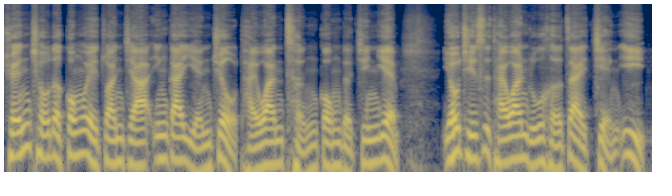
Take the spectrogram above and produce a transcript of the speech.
全球的公卫专家应该研究台湾成功的经验。尤其是台湾如何在检疫、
